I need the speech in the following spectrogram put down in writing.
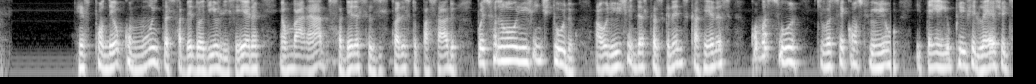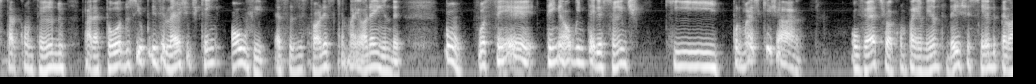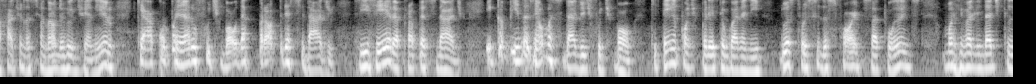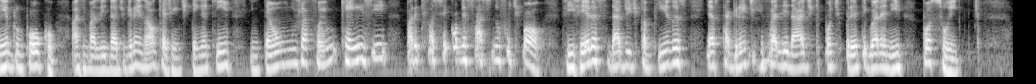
Respondeu com muita sabedoria Oliveira. É um barato saber essas histórias do passado, pois foram a origem de tudo, a origem destas grandes carreiras como a sua, que você construiu e tem aí o privilégio de estar contando para todos e o privilégio de quem ouve essas histórias, que é maior ainda. Bom, você tem algo interessante que, por mais que já houvesse o acompanhamento desde cedo pela Rádio Nacional do Rio de Janeiro, que é acompanhar o futebol da própria cidade, viver a própria cidade. E Campinas é uma cidade de futebol que tem a Ponte Preta e o Guarani, duas torcidas fortes, atuantes, uma rivalidade que lembra um pouco a rivalidade Grenal que a gente tem aqui. Então já foi um case para que você começasse no futebol, viver a cidade de Campinas e esta grande rivalidade que Ponte Preta e Guarani possuem.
